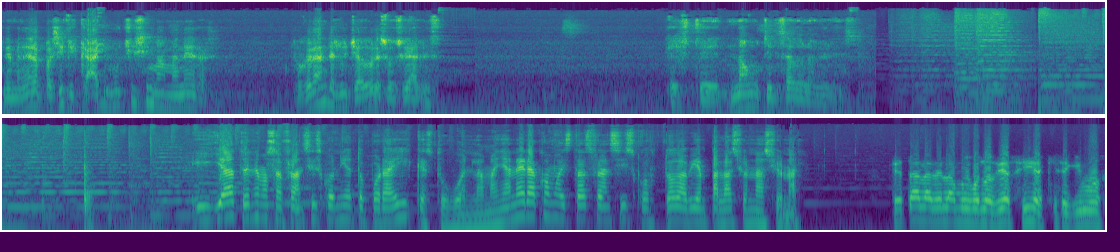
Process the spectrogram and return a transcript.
de manera pacífica. Hay muchísimas maneras. Los grandes luchadores sociales este, no han utilizado la violencia. Y ya tenemos a Francisco Nieto por ahí, que estuvo en la mañanera. ¿Cómo estás, Francisco? Todavía en Palacio Nacional. ¿Qué tal, Adela? Muy buenos días. Sí, aquí seguimos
